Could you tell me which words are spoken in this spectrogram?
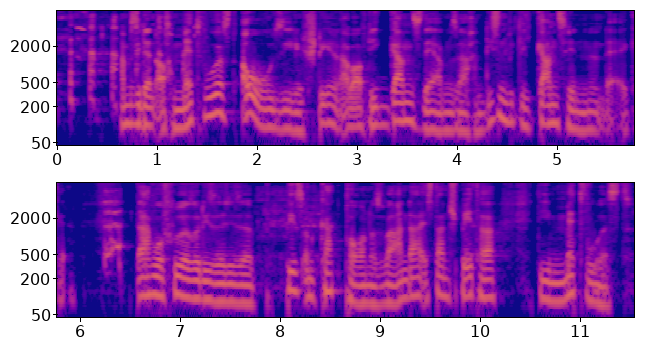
haben Sie denn auch Mettwurst? Oh, Sie stehen aber auf die ganz derben Sachen. Die sind wirklich ganz hinten in der Ecke. Da, wo früher so diese, diese Piss- und Kackpornos waren, da ist dann später die Mettwurst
